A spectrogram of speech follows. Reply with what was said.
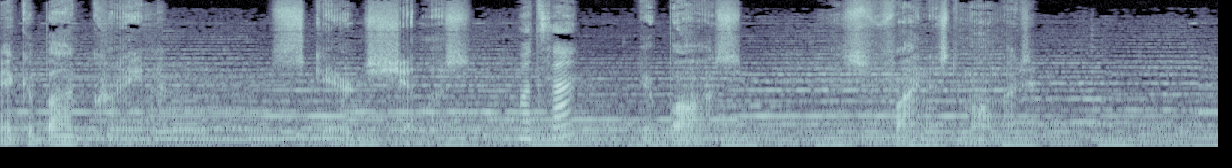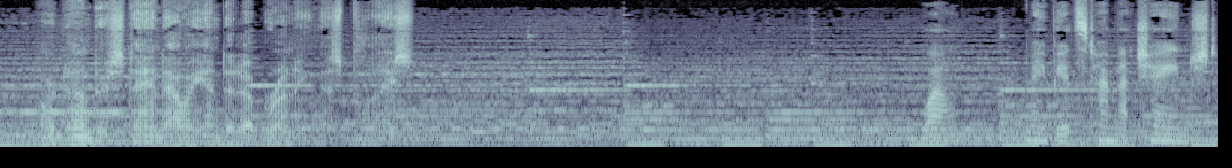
Ichabod Crane. Scared shitless. What's that? Your boss. His finest moment. Hard to understand how he ended up running this place. Well, maybe it's time that changed.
